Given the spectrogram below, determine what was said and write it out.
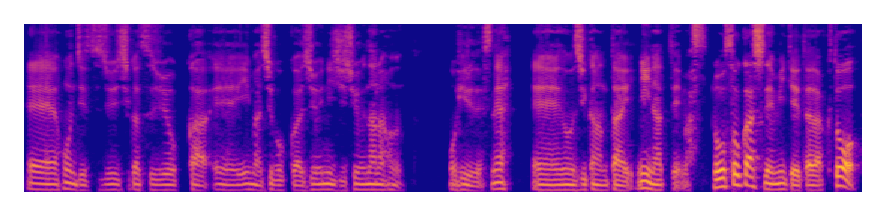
えー本日11月14日、えー今時刻は12時17分、お昼ですね、の時間帯になっています。ローソク足で見ていただくと、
